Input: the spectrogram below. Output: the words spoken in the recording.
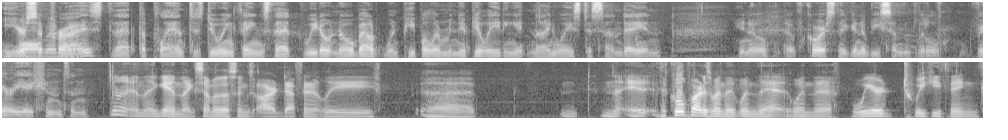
You're wall member. surprised that the plant is doing things that we don't know about when people are manipulating it nine ways to Sunday, and you know, of course, there are going to be some little variations, and and again, like some of those things are definitely. Uh, n- it, the cool part is when the when the when the weird tweaky thing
